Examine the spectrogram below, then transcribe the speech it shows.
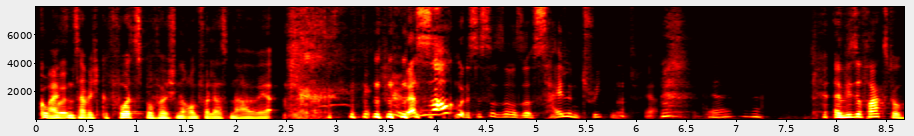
Gucke. Meistens habe ich gefurzt, bevor ich den Raum verlassen habe, ja. Das ist auch gut. Das ist so, so, so Silent Treatment. Ja. Äh, wieso fragst du?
